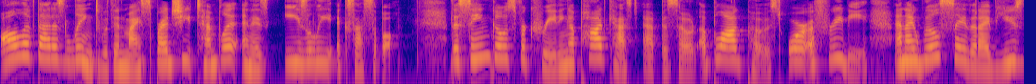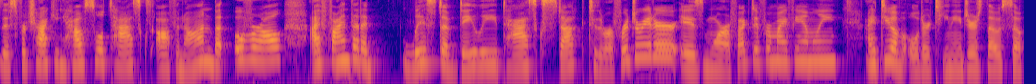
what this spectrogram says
All of that is linked within my spreadsheet template and is easily accessible. The same goes for creating a podcast episode, a blog post, or a freebie. And I will say that I've used this for tracking household tasks off and on, but overall, I find that a list of daily tasks stuck to the refrigerator is more effective for my family. I do have older teenagers though, so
